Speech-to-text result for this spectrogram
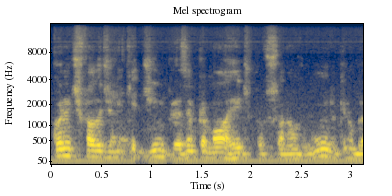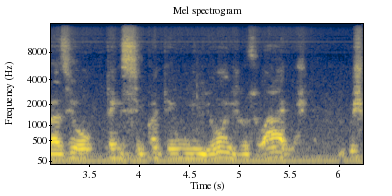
Quando a gente fala de LinkedIn, por exemplo, que é a maior rede profissional do mundo, que no Brasil tem 51 milhões de usuários, os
